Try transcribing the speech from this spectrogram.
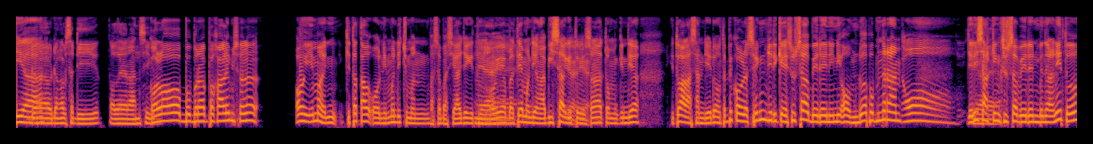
Iya. udah udah nggak bisa ditoleransi. gitu. Kalau beberapa kali misalnya Oh iya mah kita tahu oh ini mah dia cuman basa-basi aja gitu. Iya, oh iya iya. berarti emang dia nggak bisa Iya, gitu iya, misalnya atau mungkin dia itu alasan dia doang. Tapi kalau udah sering jadi kayak susah bedain ini omdo apa beneran. Oh. Jadi Iya, saking susah bedain beneran itu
